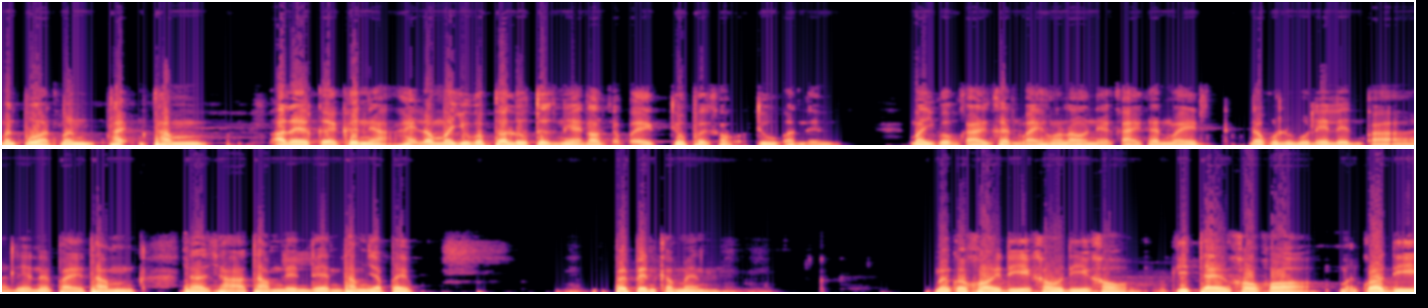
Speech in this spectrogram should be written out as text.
มันปวดมันทำอะไรเกิดขึ้นเนี่ย ให้เรามาอยู่กับตัวรู้ตึกเนี่ย เราจะไปจูบไปกับจูอันอื่นมาอยู่กับการเคลื่อนไหวของเราเนี่ยกายเคลื่อนไหวเราก็รู้เล่นเล่นไปเล่นไปทำช้าช้าทำเล่นเล่นทำอย่าไป ไปเป็นกระแมน มันก็ค่อยดีเข้าดีเข้า จิตใจของเขาก็มันก็ดี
